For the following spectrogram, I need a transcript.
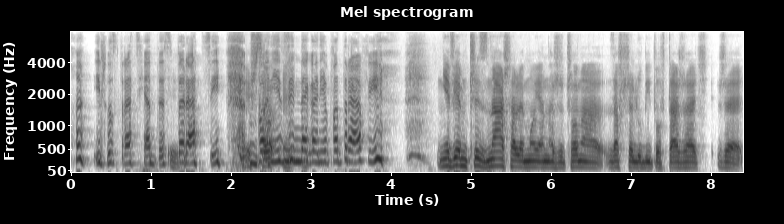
ilustracja desperacji, Wiesz bo co? nic innego nie potrafi. Nie wiem, czy znasz, ale moja narzeczona zawsze lubi powtarzać, że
